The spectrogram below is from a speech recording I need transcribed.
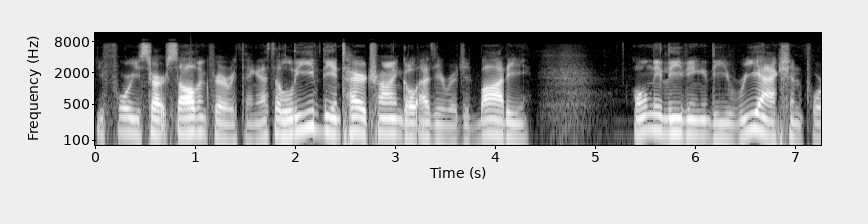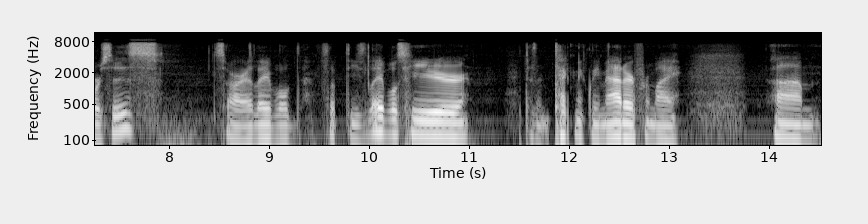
before you start solving for everything. That's to leave the entire triangle as a rigid body, only leaving the reaction forces. Sorry, I labeled, flip these labels here. It doesn't technically matter for my um,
